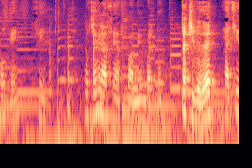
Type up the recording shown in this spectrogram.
Ok, sí. Muchas gracias, Swami Humberto. Tachi Tachi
